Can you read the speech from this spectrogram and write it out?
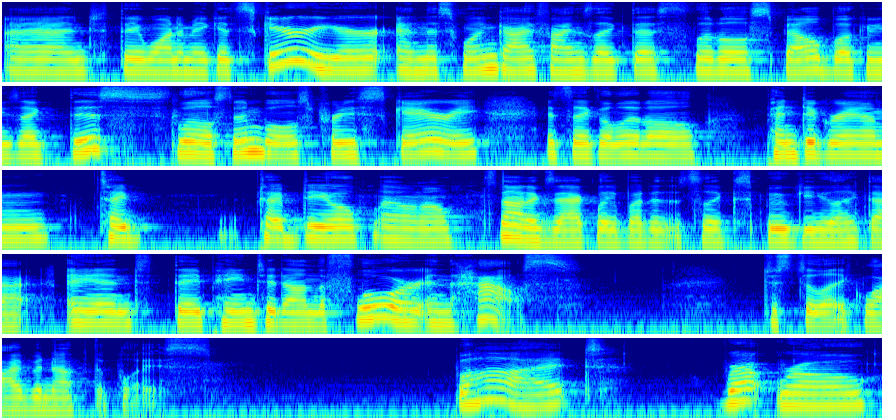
And they want to make it scarier. And this one guy finds like this little spell book and he's like this little symbol is pretty scary. It's like a little pentagram type type deal. I don't know. It's not exactly, but it's like spooky like that. And they painted on the floor in the house just to like liven up the place. But Rutro,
